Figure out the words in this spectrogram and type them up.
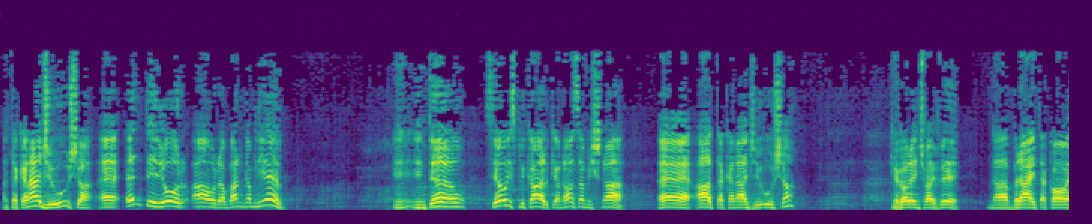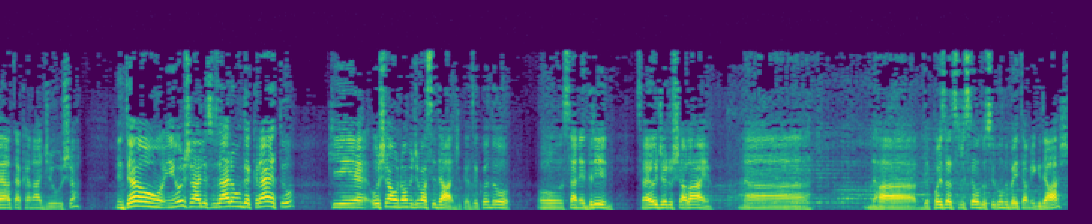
A Takana de Usha é anterior ao Rabban Gamliel. Então, se eu explicar que a nossa Mishnah é a Takana de Usha, que agora a gente vai ver na Braita qual é a Takana de Usha, então, em Usha eles fizeram um decreto que Usha é o nome de uma cidade. Quer dizer, quando o Sanedrin saiu de Jerusalém na, na, depois da destruição do segundo Beit HaMikdash,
